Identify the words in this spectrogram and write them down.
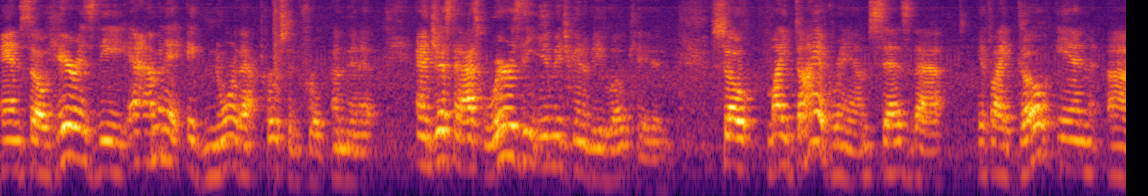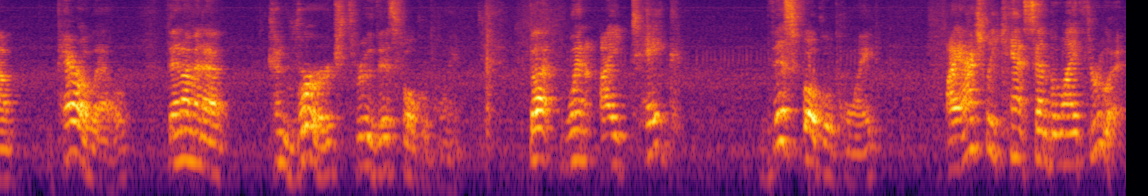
and so here is the, I'm going to ignore that person for a minute and just ask where is the image going to be located. So my diagram says that if I go in uh, parallel, then I'm going to converge through this focal point. But when I take this focal point, I actually can't send the light through it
